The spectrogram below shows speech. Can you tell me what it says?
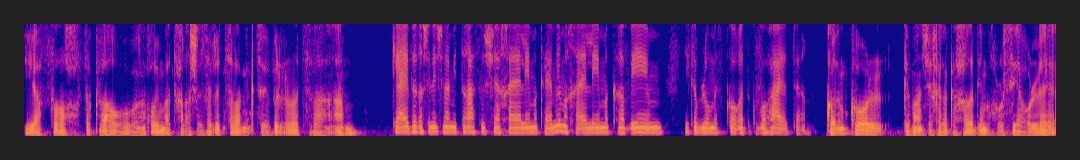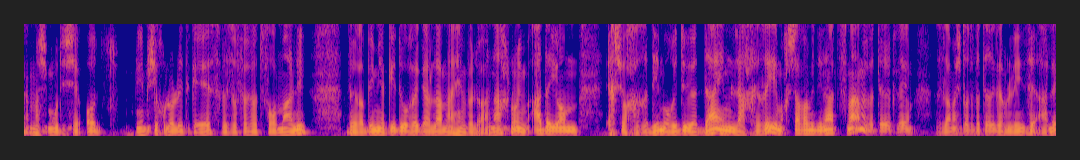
יהפוך, וכבר אנחנו רואים בהתחלה של זה לצבא מקצועי ולא לצבא העם. כי העבר השני של המתרס הוא שהחיילים הקיימים, החיילים הקרביים, יקבלו משכורת גבוהה יותר. קודם כל, כיוון שחלק החרדים באוכלוסייה עולה, המשמעות היא שעוד ימשיכו לא להתגייס וזה הופך להיות פורמלי, ורבים יגידו, רגע, למה הם ולא אנחנו? אם עד היום איכשהו החרדים הורידו ידיים לאחרים, עכשיו המדינה עצמה מוותרת להם, אז למה שלא תוותר גם לי? זה א',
